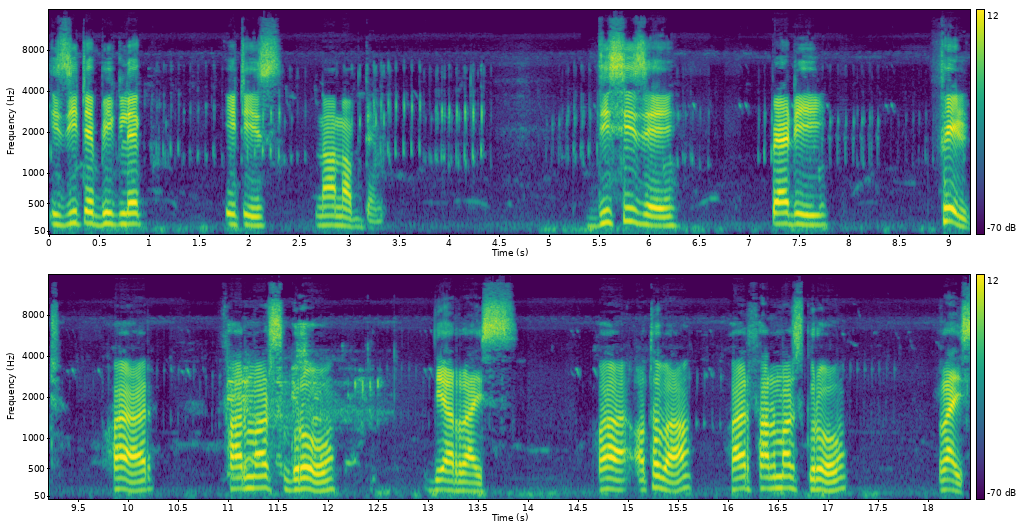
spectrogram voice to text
is a big lake it is none of them this is a paddy field farmers grow their rice. বা- অথবা where ফার্মার্স গ্রো রাইস।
